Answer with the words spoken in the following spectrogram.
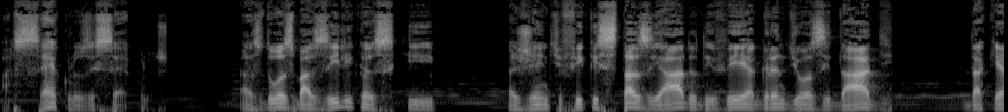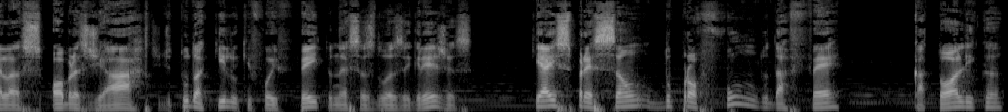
há séculos e séculos. As duas basílicas que a gente fica extasiado de ver a grandiosidade daquelas obras de arte, de tudo aquilo que foi feito nessas duas igrejas, que é a expressão do profundo da fé católica,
